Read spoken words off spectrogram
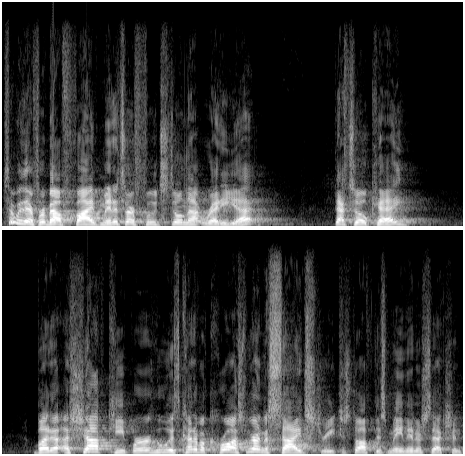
So we're there for about five minutes. Our food's still not ready yet. That's okay. But a, shopkeeper who is kind of across, we're on a side street just off this main intersection,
